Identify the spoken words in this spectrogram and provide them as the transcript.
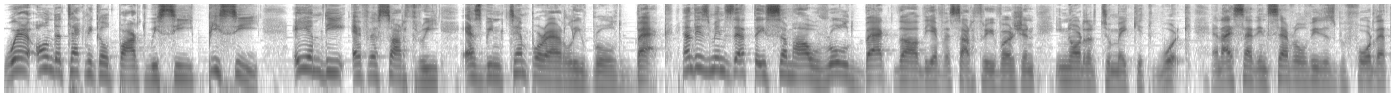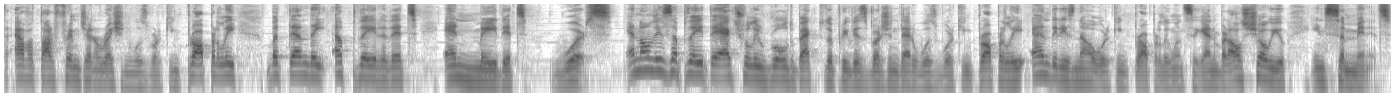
where on the technical part we see PC, AMD FSR 3 has been temporarily rolled back. And this means that they somehow rolled back the, the FSR 3 version in order to make it work. And I said in several videos before that Avatar frame generation was working properly, but then they updated it and made it worse. And on this update they actually rolled back to the previous version that was working properly and it is now working properly once again, but I'll show you in some minutes.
